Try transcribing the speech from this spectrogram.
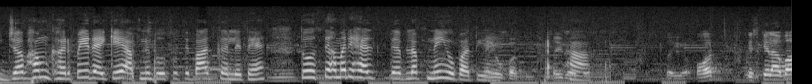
जब हम घर पे ही रह के अपने दोस्तों से बात कर लेते हैं तो उससे हमारी हेल्थ डेवलप नहीं हो पाती है। नहीं हो पाती। सही हाँ। सही है। और इसके अलावा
